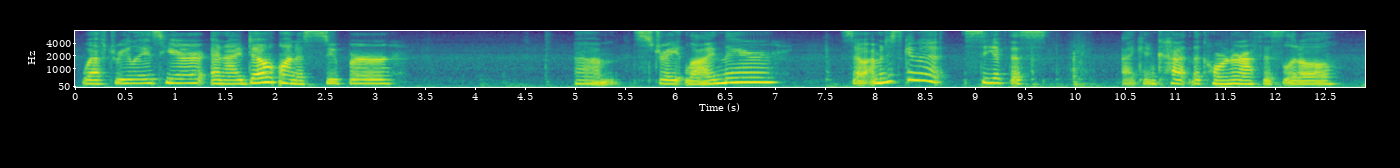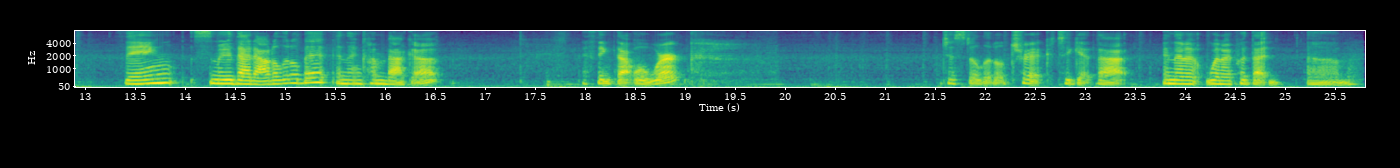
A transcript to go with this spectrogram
weft relays here, and I don't want a super um, straight line there. So I'm just gonna see if this, I can cut the corner off this little thing, smooth that out a little bit, and then come back up. I think that will work. Just a little trick to get that. And then when I put that um,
